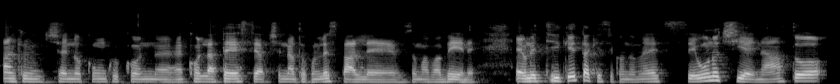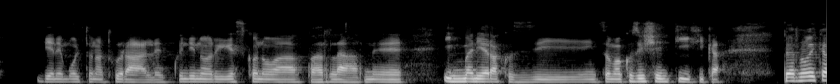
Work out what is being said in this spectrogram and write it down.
anche un cenno comunque con, con la testa e accennato con le spalle, insomma, va bene. È un'etichetta che secondo me, se uno ci è nato, viene molto naturale, quindi non riescono a parlarne in maniera così, insomma, così scientifica per noi che,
